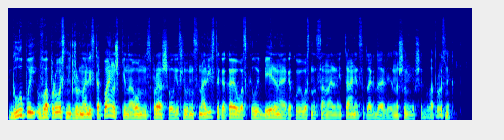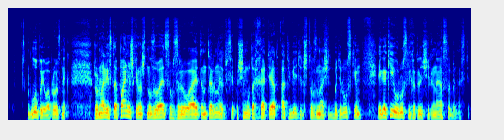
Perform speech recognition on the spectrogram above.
Глупый вопросник журналиста Панюшкина, он спрашивал, если вы националисты, какая у вас колыбельная, какой у вас национальный танец и так далее. Нашумевший был опросник. Глупый вопросник журналиста Панюшкина, что называется, взрывает интернет. Все почему-то хотят ответить, что значит быть русским и какие у русских отличительные особенности.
